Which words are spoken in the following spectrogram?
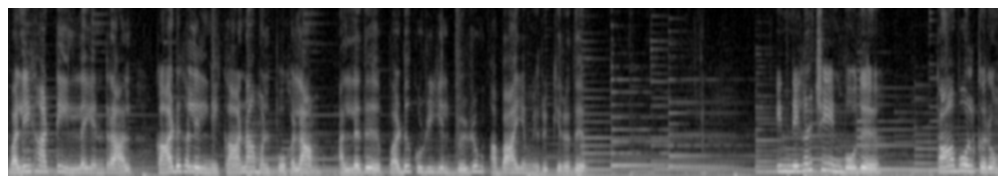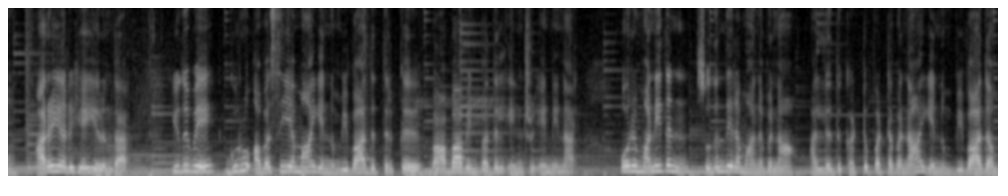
வழிகாட்டி இல்லை என்றால் காடுகளில் நீ காணாமல் போகலாம் அல்லது படுகுழியில் விழும் அபாயம் இருக்கிறது. இந்நிகழ்ச்சியின் போது தாபோல்கரும் அரையருகே இருந்தார். இதுவே குரு அவசியமா என்னும் விவாதத்திற்கு பாபாவின் பதில் என்று எண்ணினார். ஒரு மனிதன் சுதந்திரமானவனா அல்லது கட்டுப்பட்டவனா என்னும் விவாதம்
